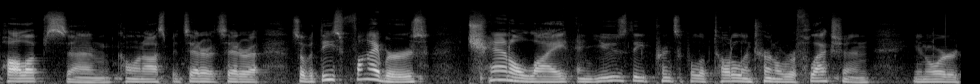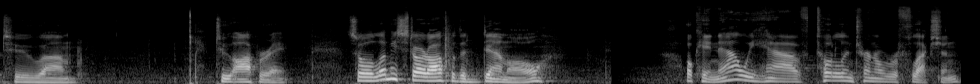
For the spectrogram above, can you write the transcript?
polyps and colonoscopy, et cetera, et cetera. So, but these fibers channel light and use the principle of total internal reflection in order to, um, to operate. So let me start off with a demo. Okay, now we have total internal reflection.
